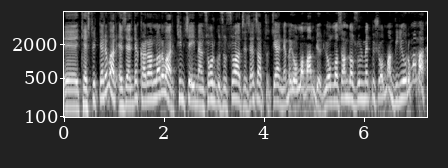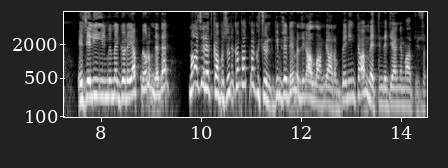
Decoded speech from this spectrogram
e, tespitleri var. Ezelde kararları var. Kimseyi ben sorgusuz, sualsiz, hesapsız cehenneme yollamam diyor. Yollasam da zulmetmiş olmam biliyorum ama ezeli ilmime göre yapmıyorum. Neden? Mazeret kapısını kapatmak için. Kimse demez ki Allah'ım ya beni imtihan mı ettin de cehenneme atıyorsun.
